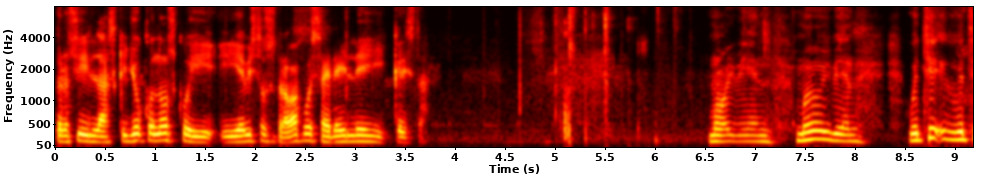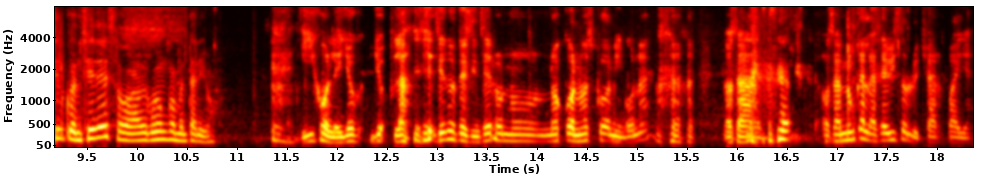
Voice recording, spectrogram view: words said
pero sí, las que yo conozco y, he visto su trabajo es Areile y Krista. Muy bien, muy bien. ¿Wichil coincides o algún comentario? Híjole, yo, yo siéndote sincero, no, no conozco ninguna. o, sea, o sea, nunca las he visto luchar, vaya.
